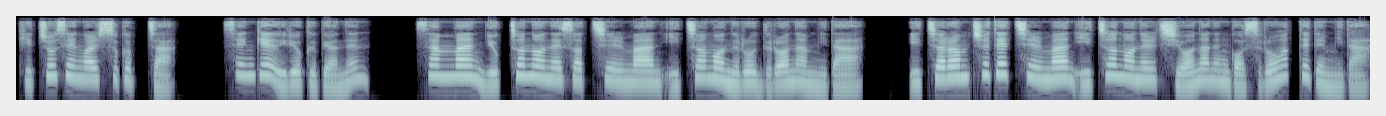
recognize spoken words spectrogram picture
기초생활수급자, 생계의료급여는 36,000원에서 72,000원으로 늘어납니다. 이처럼 최대 72,000원을 지원하는 것으로 확대됩니다.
